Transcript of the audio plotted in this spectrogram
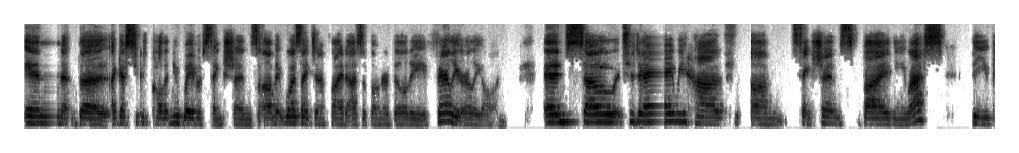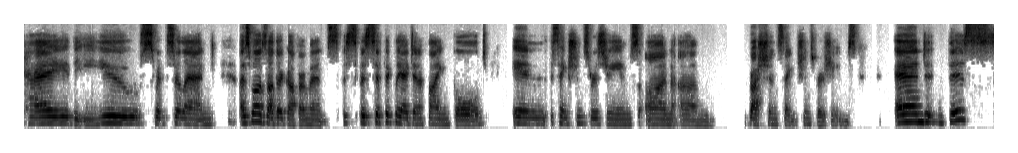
in the, I guess you could call the new wave of sanctions. Um, it was identified as a vulnerability fairly early on. And so today we have um, sanctions by the US, the UK, the EU, Switzerland, as well as other governments, specifically identifying gold in sanctions regimes on um, Russian sanctions regimes. And this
